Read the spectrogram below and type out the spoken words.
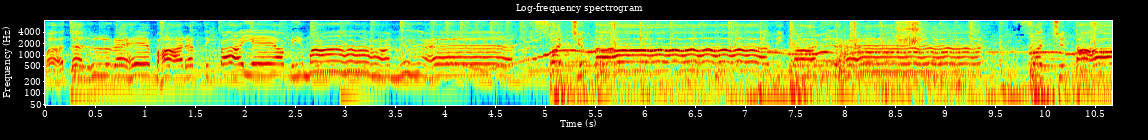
बदल रहे भारत का ये अभिमान है। स्वच्छता अधिकार है। स्वच्छता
